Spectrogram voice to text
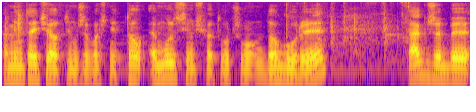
pamiętajcie o tym, że właśnie tą emulsją światłoczułą do góry, tak żeby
